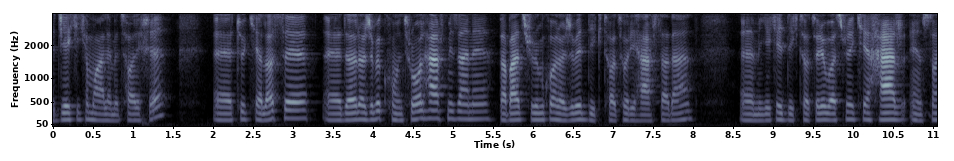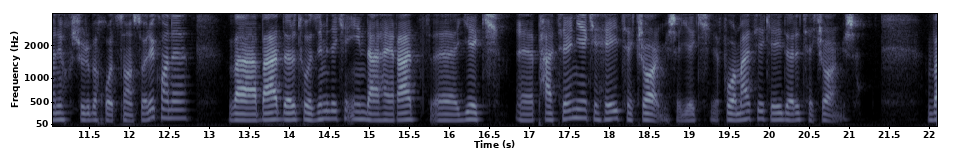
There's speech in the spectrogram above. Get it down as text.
جیکی که معلم تاریخه. تو کلاس داره راجع به کنترل حرف می‌زنه و بعد شروع می‌کنه راجع به دیکتاتوری حرف زدن. میگه که دیکتاتوری باعث میشه که هر انسانی شروع به خودسانسوری کنه و بعد داره توضیح میده که این در حقیقت یک پترنیه که هی تکرار میشه. یک فرمتیه که هی داره تکرار میشه. و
